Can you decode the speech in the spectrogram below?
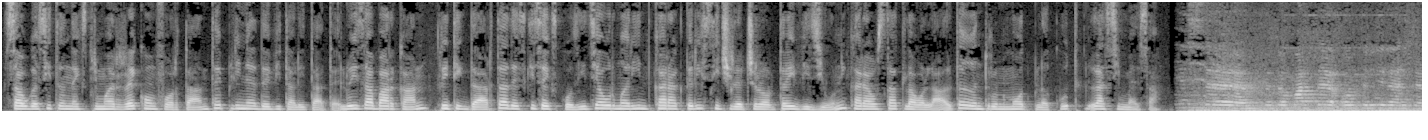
s-au găsit în exprimări reconfortante, pline de vitalitate. Luiza Barcan, critic de artă, a deschis expoziția urmărind caracteristicile celor trei viziuni care au stat la oaltă într-un mod plăcut la Simeza. Este, pe de o parte, o întâlnire între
